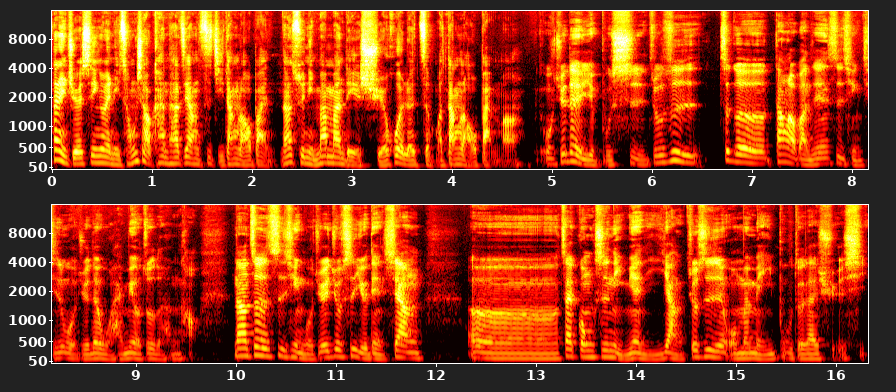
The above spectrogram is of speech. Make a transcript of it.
那你觉得是因为你从小看他这样自己当老板，那所以你慢慢的也学会了怎么当老板吗？我觉得也不是，就是这个当老板这件事情，其实我觉得我还没有做得很好。那这个事情，我觉得就是有点像，呃，在公司里面一样，就是我们每一步都在学习。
